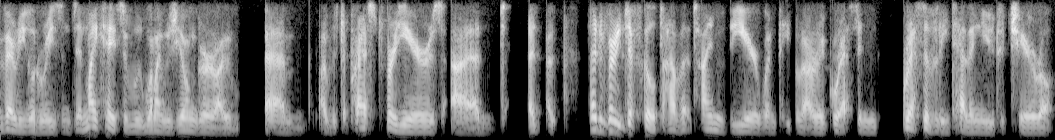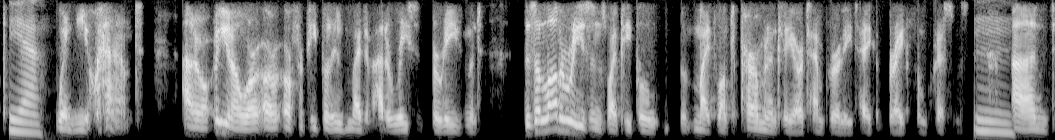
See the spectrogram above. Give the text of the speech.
very good reasons. In my case, when I was younger, I um, I was depressed for years, and I, I found it very difficult to have a time of the year when people are aggressing, aggressively telling you to cheer up. Yeah. When you can't, and, or you know, or, or, or for people who might have had a recent bereavement. There's a lot of reasons why people might want to permanently or temporarily take a break from Christmas, Mm. and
